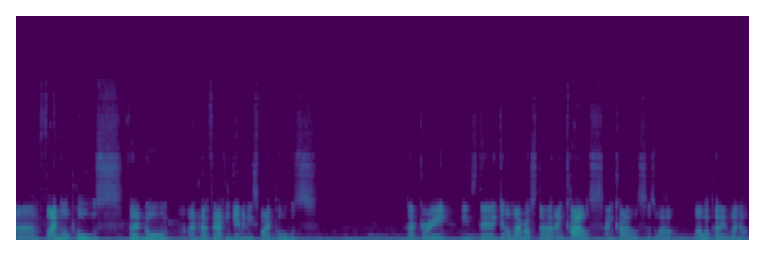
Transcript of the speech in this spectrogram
Um, five more pulls for the norm, and hopefully I can get him in these five pulls. Zachary needs to get on my roster, and Kyle's, and Kyle's as well. While we're pulling, why not?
